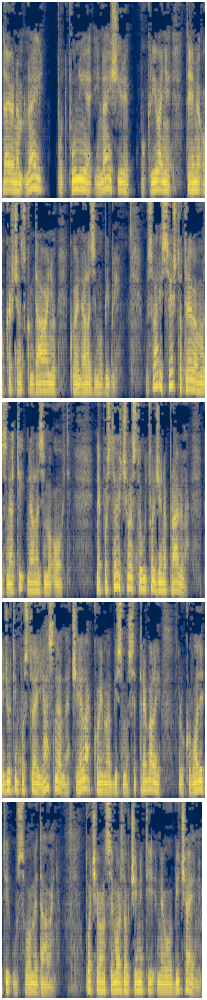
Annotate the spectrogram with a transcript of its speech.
daju nam najpotpunije i najšire pokrivanje teme o kršćanskom davanju koje nalazimo u Bibliji. U stvari sve što trebamo znati nalazimo ovdje. Ne postoje čvrsto utvrđena pravila, međutim postoje jasna načela kojima bismo se trebali rukovoditi u svome davanju. To će vam se možda učiniti neuobičajenim.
